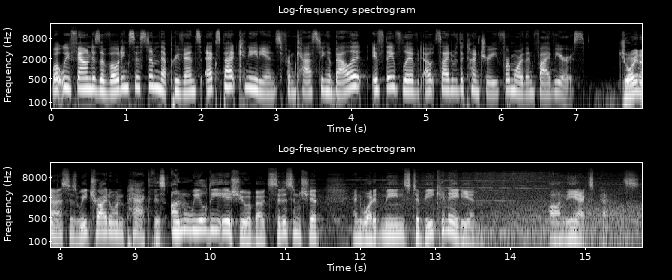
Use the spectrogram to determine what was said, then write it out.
What we've found is a voting system that prevents expat Canadians from casting a ballot if they've lived outside of the country for more than five years. Join us as we try to unpack this unwieldy issue about citizenship and what it means to be Canadian on the expats.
